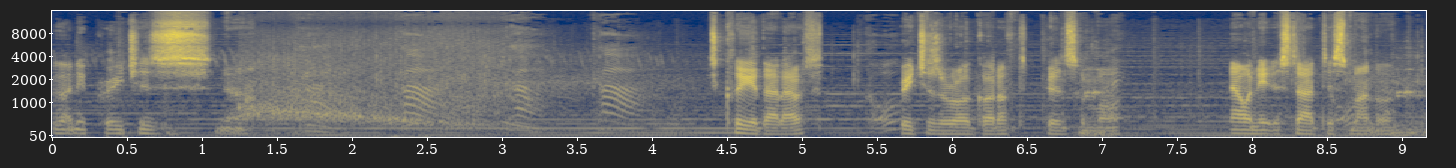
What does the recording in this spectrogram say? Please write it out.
Got any creatures? No. Just cleared that out. Creatures are all gone I have to doing some more. Now I need to start dismantling.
